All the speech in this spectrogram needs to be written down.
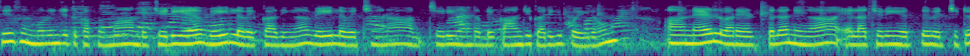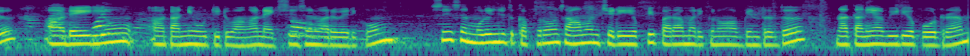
சீசன் முடிஞ்சதுக்கப்புறமா அந்த செடியை வெயிலில் வைக்காதீங்க. வெயிலில் வச்சிங்கன்னா செடி வந்து அப்படியே காஞ்சி கருகி போயிடும். நிழல் வர இடத்துல நீங்கள் எல்லா செடியும் எடுத்து வச்சுட்டு டெய்லியும் தண்ணி ஊற்றிட்டு வாங்க. நெக்ஸ்ட் சீசன் வர வரைக்கும். சீசன் முடிஞ்சதுக்கப்புறம் சாமந்தி செடியை எப்படி பராமரிக்கணும் அப்படின்றது நான் தனியாக வீடியோ போடுறேன்.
